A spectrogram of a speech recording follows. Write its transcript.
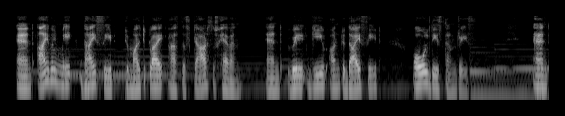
And I will make thy seed to multiply as the stars of heaven, and will give unto thy seed all these countries. And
